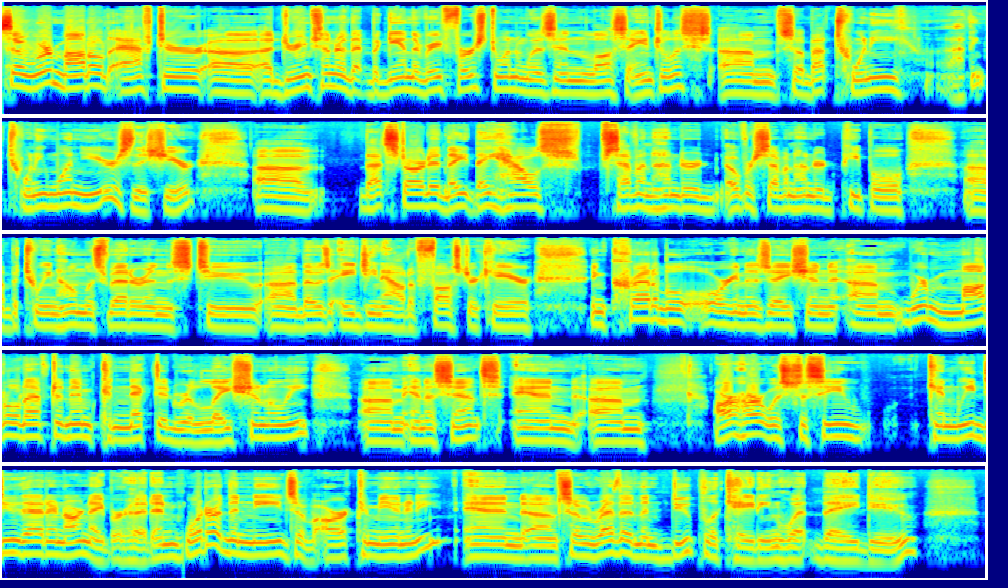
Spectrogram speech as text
so we're modeled after uh, a Dream Center that began. The very first one was in Los Angeles. Um, so about twenty, I think twenty one years this year. That started. They they house 700 over 700 people uh, between homeless veterans to uh, those aging out of foster care. Incredible organization. Um, we're modeled after them, connected relationally, um, in a sense, and um, our heart was to see can we do that in our neighborhood? And what are the needs of our community? And um, so rather than duplicating what they do,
